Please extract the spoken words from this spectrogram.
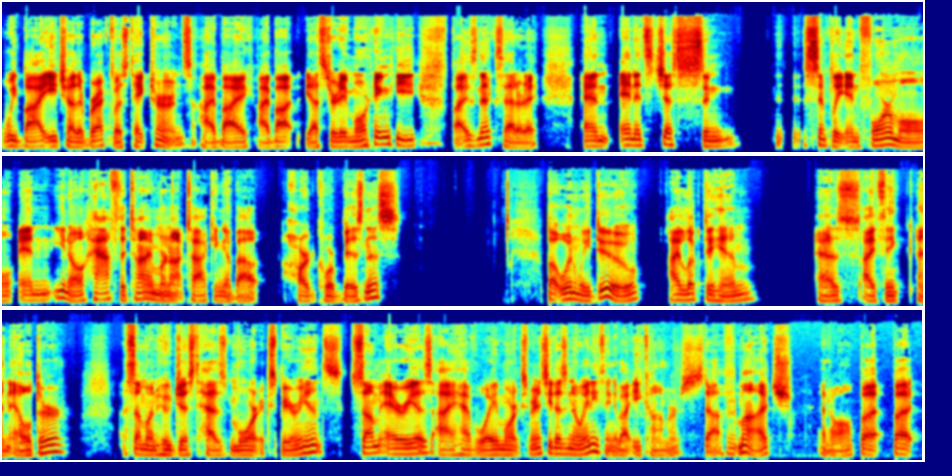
we buy each other breakfast, take turns. I buy, I bought yesterday morning. He buys next Saturday. And, and it's just simply informal and you know half the time we're not talking about hardcore business. But when we do i look to him as i think an elder someone who just has more experience. Some areas i have way more experience. He doesn't know anything about e-commerce stuff mm-hmm. much at all but but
